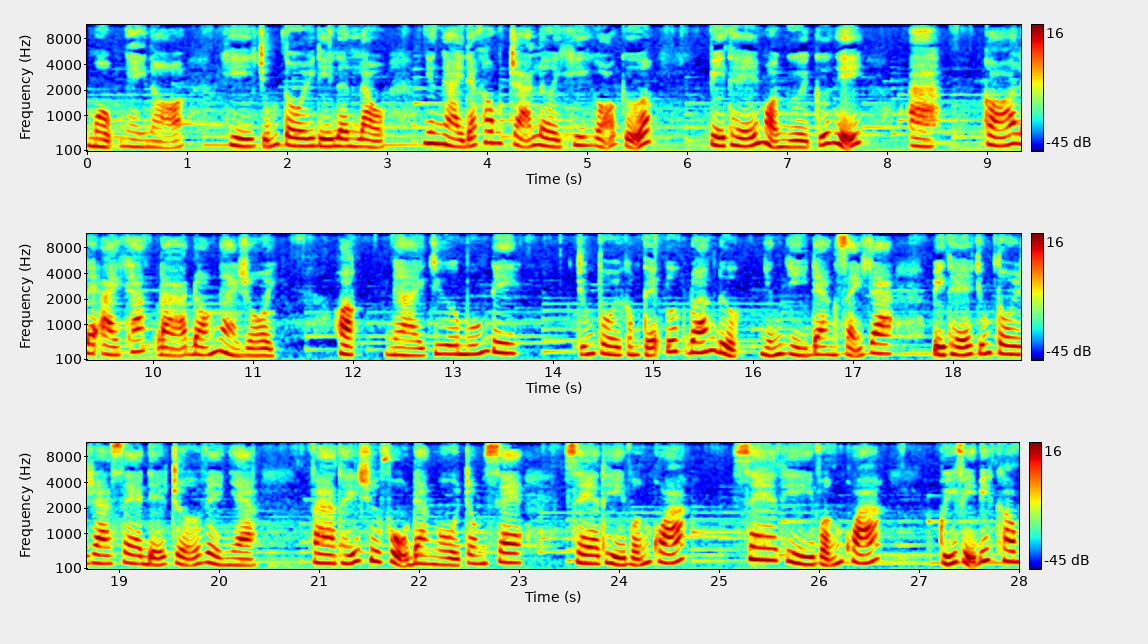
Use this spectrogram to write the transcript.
Một ngày nọ, khi chúng tôi đi lên lầu, nhưng Ngài đã không trả lời khi gõ cửa. Vì thế mọi người cứ nghĩ, à, có lẽ ai khác đã đón Ngài rồi. Hoặc Ngài chưa muốn đi. Chúng tôi không thể ước đoán được những gì đang xảy ra, vì thế chúng tôi ra xe để trở về nhà và thấy sư phụ đang ngồi trong xe, xe thì vẫn khóa, xe thì vẫn khóa. Quý vị biết không,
